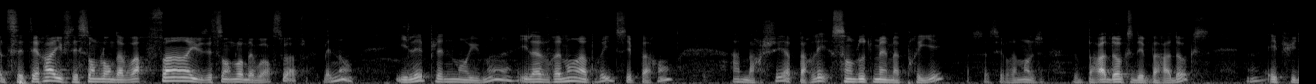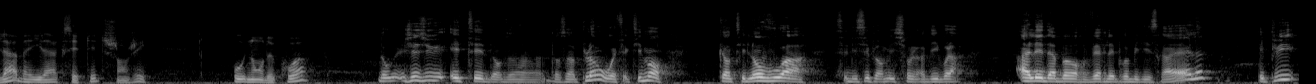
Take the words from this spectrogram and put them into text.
etc. Il faisait semblant d'avoir faim, il faisait semblant d'avoir soif. Mais non, il est pleinement humain. Il a vraiment appris de ses parents à marcher, à parler, sans doute même à prier. Ça, c'est vraiment le, paradoxe des paradoxes. Hein. Et puis là, ben, il a accepté de changer. Au nom de quoi? Donc Jésus était dans un, dans un plan où, effectivement, quand il envoie ses disciples en mission, il leur dit voilà, allez d'abord vers les brebis d'Israël, et puis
